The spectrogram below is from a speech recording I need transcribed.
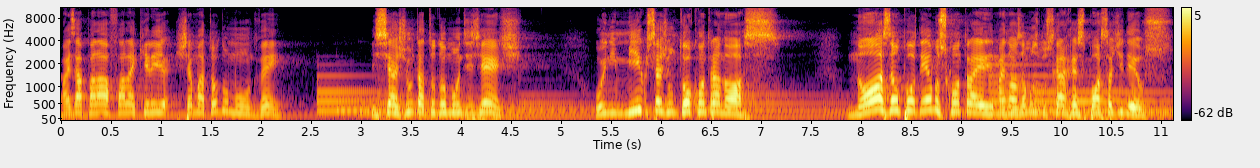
mas a palavra fala que ele chama todo mundo, vem, e se ajunta todo mundo e diz: gente, o inimigo se ajuntou contra nós. Nós não podemos contra ele, mas nós vamos buscar a resposta de Deus.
